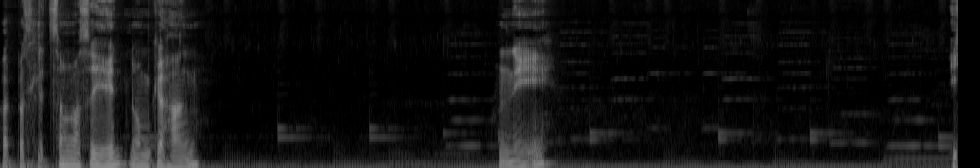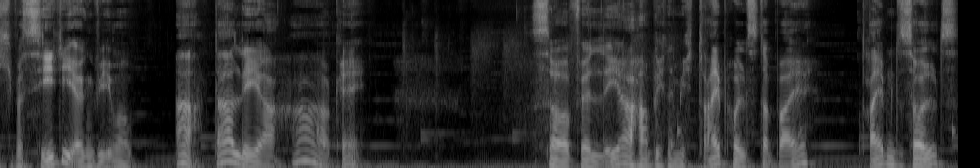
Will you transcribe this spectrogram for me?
Hat was letztes Mal was hier hinten umgehangen? Nee. Ich übersehe die irgendwie immer. Ah, da Lea. Ah, okay. So, für Lea habe ich nämlich Treibholz dabei. Treibendes Holz.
